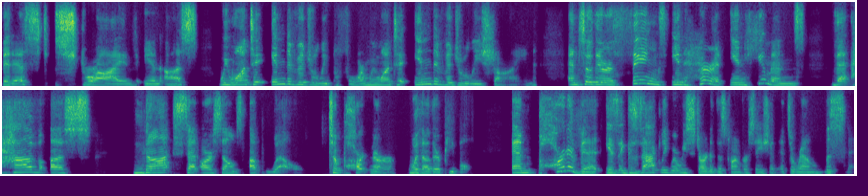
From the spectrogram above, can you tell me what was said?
fittest strive in us. We want to individually perform, we want to individually shine. And so there are things inherent in humans that have us not set ourselves up well to partner with other people. And part of it is exactly where we started this conversation. It's around listening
